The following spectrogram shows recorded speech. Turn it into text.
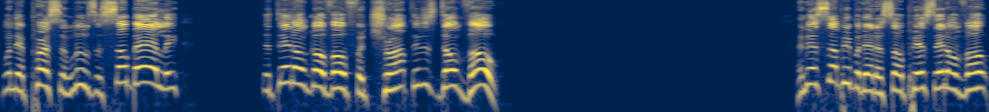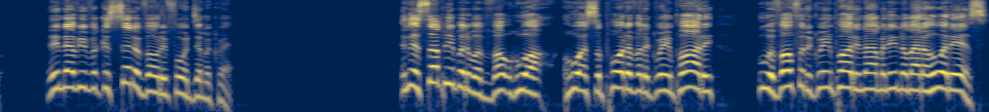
when their person loses so badly that they don't go vote for Trump. They just don't vote. And there's some people that are so pissed they don't vote. They never even consider voting for a Democrat. And there's some people that would vote who are who are supportive of the Green Party who would vote for the Green Party nominee no matter who it is.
